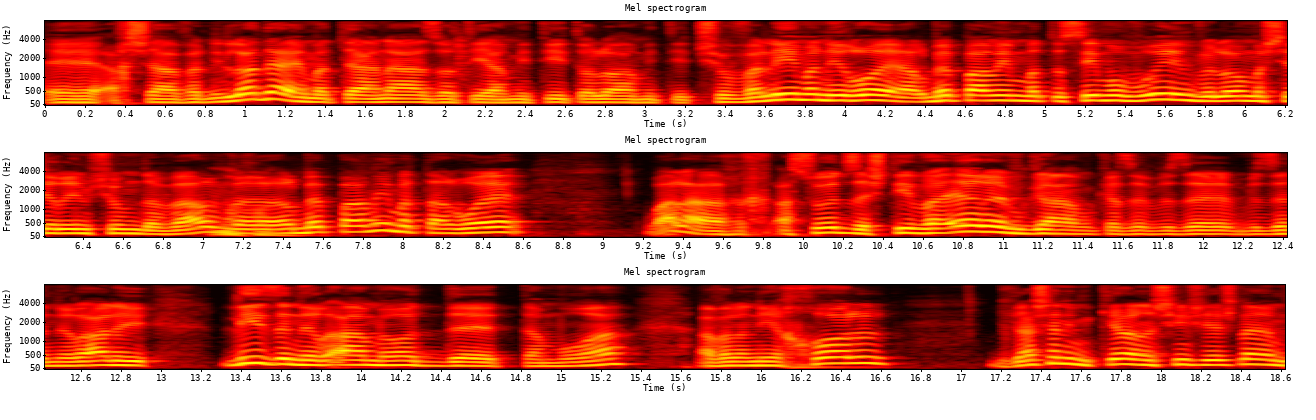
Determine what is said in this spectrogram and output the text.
אה, עכשיו, אני לא יודע אם הטענה הזאת היא אמיתית או לא אמיתית. שובלים אני רואה, הרבה פעמים מטוסים עוברים ולא משאירים שום דבר, נכון. והרבה פעמים אתה רואה, וואלה, עשו את זה שתי וערב גם כזה, וזה, וזה נראה לי, לי זה נראה מאוד uh, תמוה, אבל אני יכול, בגלל שאני מכיר אנשים שיש להם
